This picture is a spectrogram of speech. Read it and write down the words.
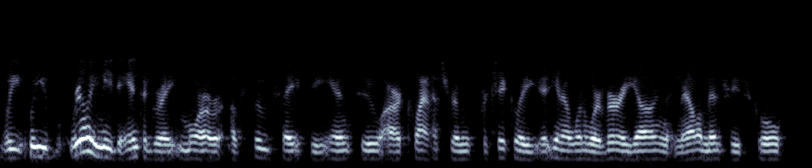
we, we really need to integrate more of food safety into our classrooms, particularly, you know, when we're very young in elementary school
